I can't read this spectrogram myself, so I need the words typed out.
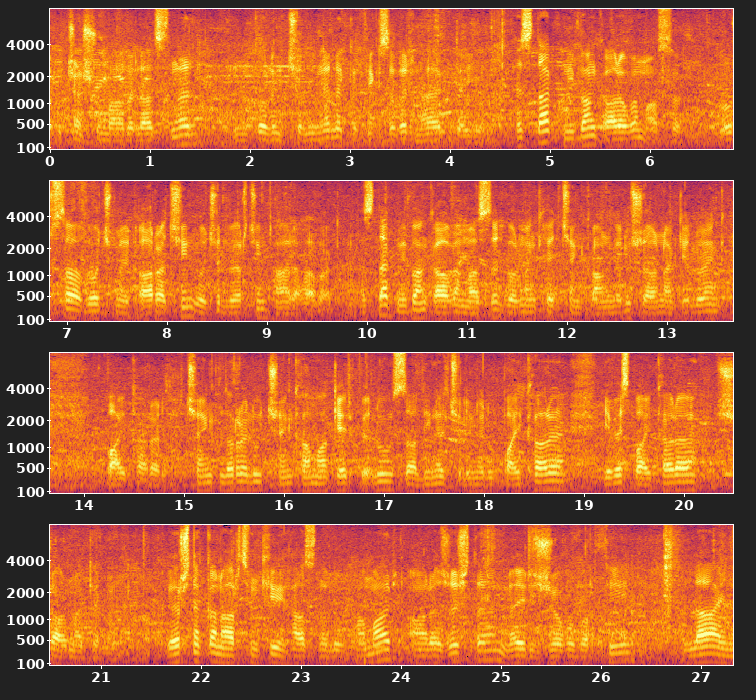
ու ճնշումը ավելացնել, Նիկոլի չլինելը կֆիքսվեր նաև դեյուր։ Հստակ մի բան կարող եմ ասել, որ սա ոչ մեր առաջին, ոչ էլ վերջին հանրահավաքն է։ Հստակ մի բան կարող եմ ասել, որ մենք հետ չենք կանգնելու, շարունակելու ենք պայքարել։ Չենք լռելու, չենք համակերպելու, սա լինել չլինելու պայքար է եւ այս պայքարը շարունակելու ենք վերջնական արդյունքի հասնելու համար անհրաժեշտ է մեր ժողովրդի լայն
